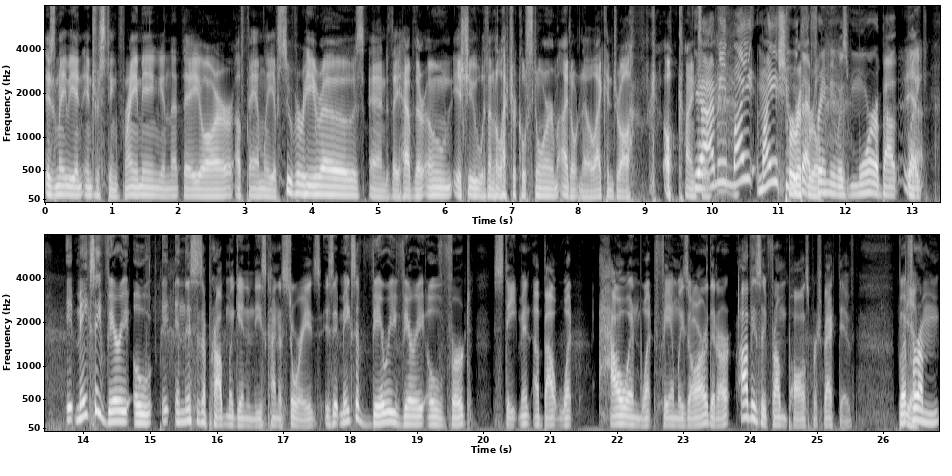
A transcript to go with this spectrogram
is maybe an interesting framing in that they are a family of superheroes and they have their own issue with an electrical storm. I don't know. I can draw all kinds of Yeah, I mean, my my issue with that framing was more about Yeah. like it makes a very o- and this is a problem again in these kind of stories is it makes a very very overt statement about what how and what families are that are obviously from Paul's perspective. But Yeah. for a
